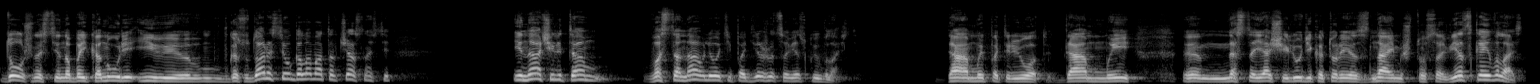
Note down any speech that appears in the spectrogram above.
должности на Байконуре и в государстве у Головатов в частности – и начали там восстанавливать и поддерживать советскую власть. Да, мы патриоты, да, мы э, настоящие люди, которые знаем, что советская власть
